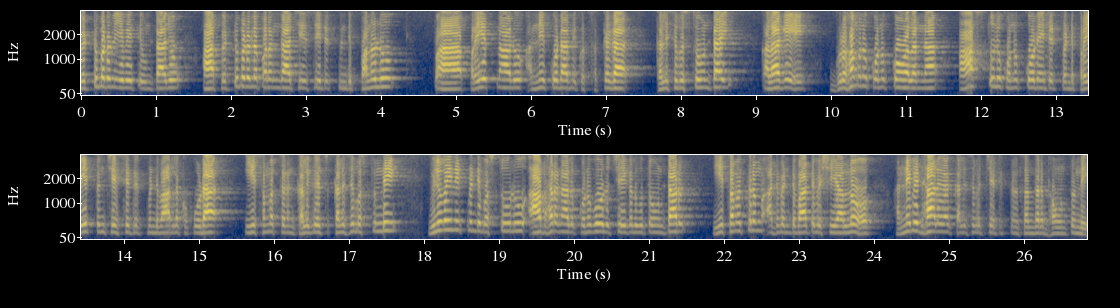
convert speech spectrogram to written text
పెట్టుబడులు ఏవైతే ఉంటాయో ఆ పెట్టుబడుల పరంగా చేసేటటువంటి పనులు ప్రయత్నాలు అన్నీ కూడా మీకు చక్కగా కలిసి వస్తూ ఉంటాయి. అలాగే గృహమును కొనుక్కోవాలన్నా ఆస్తులు కొనుక్కోనేటటువంటి ప్రయత్నం చేసేటటువంటి వాళ్ళకు కూడా ఈ సంవత్సరం కలిగి కలిసి వస్తుంది. విలువైనటువంటి వస్తువులు ఆభరణాలు కొనుగోలు చేయగలుగుతూ ఉంటారు. ఈ సంవత్సరం అటువంటి వాటి విషయాల్లో అన్ని విధాలుగా కలిసి వచ్చేటటువంటి సందర్భం ఉంటుంది.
